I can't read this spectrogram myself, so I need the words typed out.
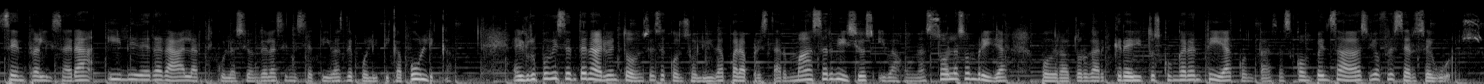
centralizará y liderará la articulación de las iniciativas de política pública. El Grupo Bicentenario entonces se consolida para prestar más servicios y bajo una sola sombrilla podrá otorgar créditos con garantía, con tasas compensadas y ofrecer seguros.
